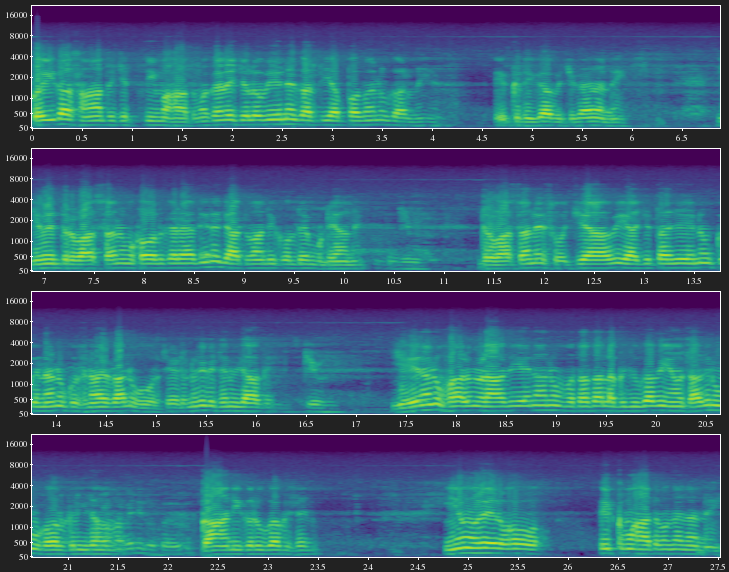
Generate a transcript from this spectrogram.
ਕੋਈ ਤਾਂ ਸ਼ਾਂਤ ਜਿੱਤੀ ਮਹਾਤਮਾ ਕਹਿੰਦੇ, ਚਲੋ ਵੀ ਇਹਨੇ ਕਰਤੀ, ਆਪਾਂ ਕਾਹਨੂੰ ਕਰਨੀ ਹੈ? ਇੱਕ ਦੀਗਾ ਵਿੱਚ ਕਹਿੰਦਾ, ਨਹੀਂ। ਜਿਵੇਂ ਦਰਵਾਸਾ ਨੂੰ ਮਖੌਲ ਕਰਿਆ ਸੀ ਨਾ, ਜਾਤਵਾਂ ਦੀ ਕੁਲ ਦੇ ਮੁੰਡਿਆਂ ਨੇ। ਦਰਵਾਸਾ ਨੇ ਸੋਚਿਆ ਵੀ ਅੱਜ ਤਾਂ ਜੇ ਇਹਨੂੰ ਕਿਨਾਂ ਨੂੰ ਕੁਛ ਨਾ ਕੱਲ ਨੂੰ ਹੋਰ ਛੇੜਨਗੇ ਕਿਸੇ ਨੂੰ ਜਾ ਕੇ। ਜੇ ਇਹਨਾਂ ਨੂੰ ਫਲ ਮਿਲਾ ਦੀ ਇਹਨਾਂ ਨੂੰ ਪਤਾ ਤਾਂ ਲੱਗ ਜੂਗਾ ਵੀ ਇਉਂ ਸਾਧ ਨੂੰ ਮਖੌਲ ਕਰੀਦਾ ਹਾਂ ਵੀ ਕਾਂ ਨਹੀਂ ਕਰੂਗਾ ਕਿਸੇ ਨੂੰ। ਇਉਂ ਫਿਰ ਉਹ ਇੱਕ ਮਹਾਤਮਾ ਕਹਿੰਦਾ ਨਹੀਂ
